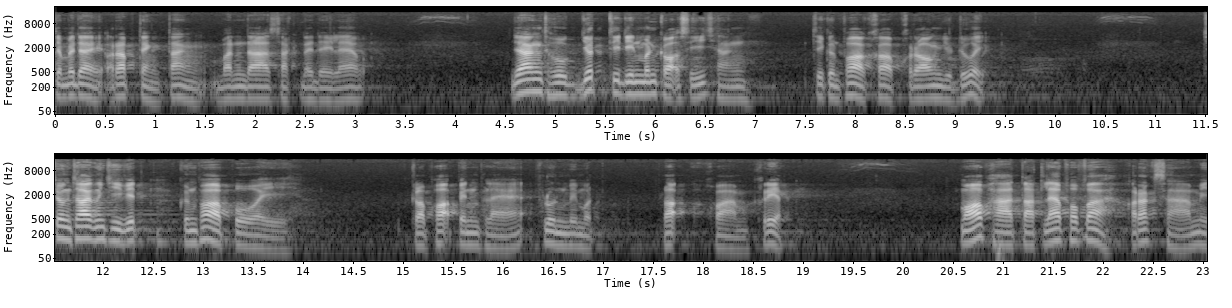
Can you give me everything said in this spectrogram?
จะไม่ได้รับแต่งตั้งบรรดาศักดิ์ใด ๆแล้ว ยังถูกยึดที่ดินบนเกาะสีชัง ที่คุณพ่อครอบครองอยู่ด้วย ช่วงท้ายของชีวิตคุณพ่อป่วย กระเพาะเป็นแผลพรุนไปหมด เพราะความเครียด หมอผ่าตัดแล้วพบว่ารักษาไม่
